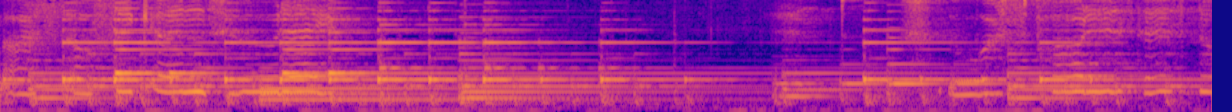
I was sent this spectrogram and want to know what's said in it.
myself again today. And the worst part is there's no.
